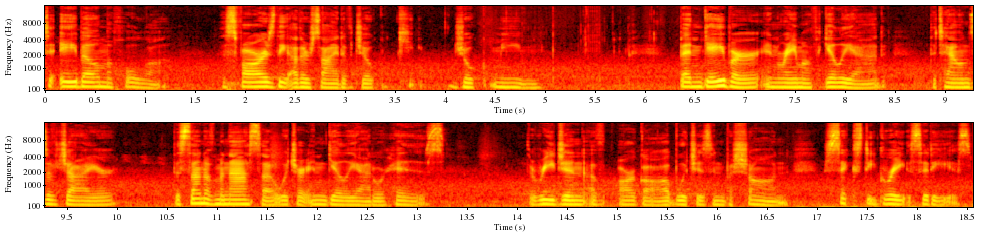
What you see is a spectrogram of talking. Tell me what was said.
to Abel Meholah, as far as the other side of Jokmeam. Ben Geber in Ramoth Gilead, the towns of Jair, the son of Manasseh, which are in Gilead, were his. The region of Argob, which is in Bashan, sixty great cities,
